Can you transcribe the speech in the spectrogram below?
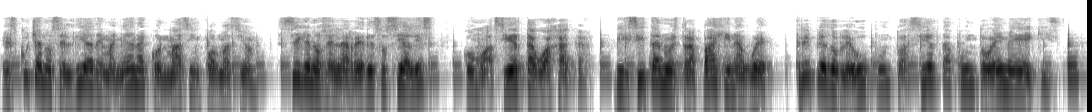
Escúchanos el día de mañana con más información. Síguenos en las redes sociales como Acierta Oaxaca. Visita nuestra página web www.acierta.mx.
